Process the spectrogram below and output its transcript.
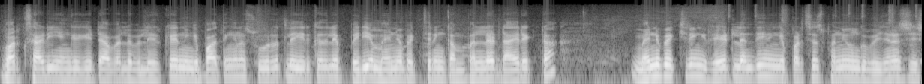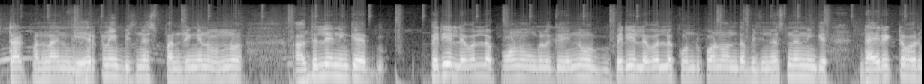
ஒர்க் சாடி எங்ககிட்ட அவைலபிள் இருக்குது நீங்கள் பார்த்தீங்கன்னா சூரத்தில் இருக்கிறதுலே பெரிய மேனுஃபேக்சரிங் கம்பெனியில் டைரெக்டாக மேனுஃபேக்சரிங் ரேட்லேருந்து நீங்கள் பர்ச்சேஸ் பண்ணி உங்கள் பிஸ்னஸ் ஸ்டார்ட் பண்ணலாம். நீங்கள் ஏற்கனவே பிஸ்னஸ் பண்ணுறீங்கன்னு ஒன்றும் அதில் நீங்கள் பெரிய லெவலில் போகணும் உங்களுக்கு இன்னும் பெரிய லெவலில் கொண்டு போகணும் அந்த பிஸ்னஸ்னால் நீங்கள் டைரெக்டாக ஒரு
